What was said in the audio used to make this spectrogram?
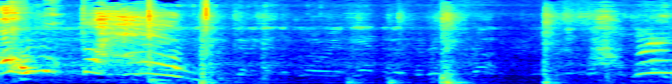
Oh, what the hell? Man.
